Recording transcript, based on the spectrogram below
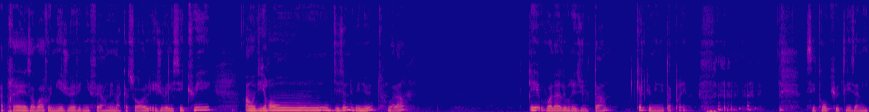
Après avoir remis, je vais venir fermer ma casserole et je vais laisser cuire environ une dizaine de minutes. Voilà. Et voilà le résultat quelques minutes après. C'est trop cute les amis.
